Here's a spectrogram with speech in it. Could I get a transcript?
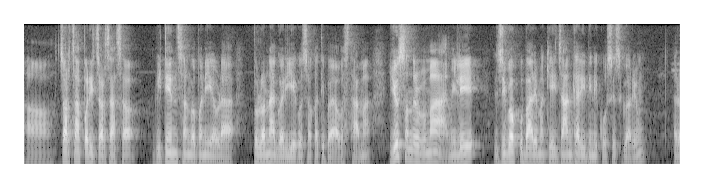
चर्चा परिचर्चा छ। भिटेनसँग पनि एउटा तुलना गरिएको छ कतिपय अवस्थामा। यो सन्दर्भमा हामीले जिबबको बारेमा केही जानकारी दिने कोसिस गऱ्यौँ र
